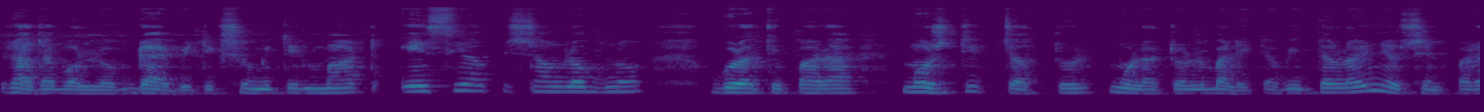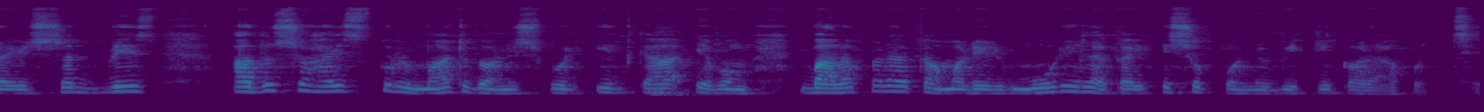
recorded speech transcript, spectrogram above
রাধাবল্লভ ডায়াবেটিক সমিতির মাঠ, এসি অফিস সংলগ্ন, গোড়াতিপাড়া মসজিদ চত্বর, মোলাটল বালিকা বিদ্যালয়, Neosenpara Ershad bridge, Adarsha high school মাঠ, গণেশপুর ঈদগাহ এবং বালাপাড়া কামারের মোড় এলাকায় এসব পণ্য বিক্রি করা হচ্ছে।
